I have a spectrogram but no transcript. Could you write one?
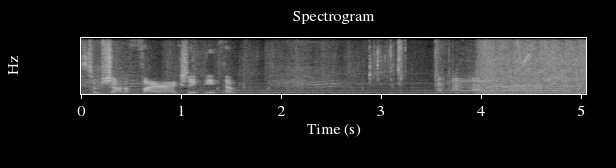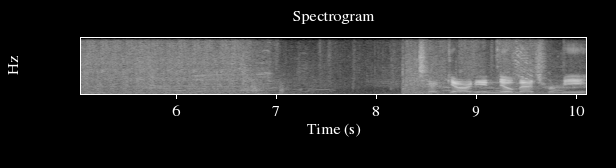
some shot of fire actually beat them. Tech Guardian, no match for me.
